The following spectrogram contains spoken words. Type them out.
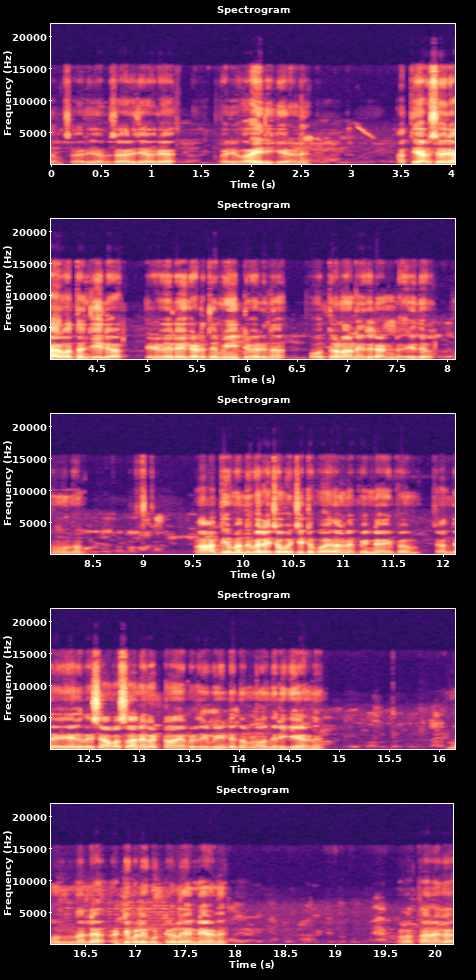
സംസാരിച്ച് സംസാരിച്ച് അവരെ പരിവായിരിക്കുകയാണ്. അത്യാവശ്യം ഒരു അറുപത്തഞ്ച് കിലോ എഴുപത് കിലോയ്ക്ക് അടുത്ത് മീറ്റ് വരുന്ന പോത്തുകളാണ് ഇത് രണ്ട് ഇത് മൂന്നും. ആദ്യം വന്ന് വില ചോദിച്ചിട്ട് പോയതാണ്. പിന്നെ ഇപ്പം ചന്ത ഏകദേശം അവസാന ഘട്ടമായപ്പോഴത്തേക്ക് വീണ്ടും നമ്മൾ വന്നിരിക്കുകയാണ്. മൂന്ന് നല്ല അടിപൊളി കുട്ടികൾ തന്നെയാണ്. വളർത്താനൊക്കെ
